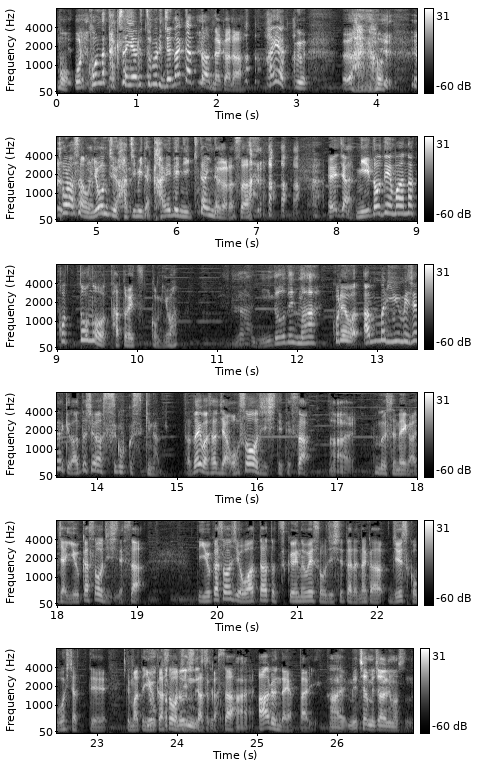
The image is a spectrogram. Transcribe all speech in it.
もう俺こんなたくさんやるつもりじゃなかったんだから。早くあの寅さんを48見た楓に行きたいんだからさ。えじゃあ二度手間なことの例えツッコミは？二度手間。これはあんまり有名じゃないけど私はすごく好きなの例えばさじゃあお掃除しててさはい。娘がじゃあ床掃除してさで床掃除終わった後机の上掃除してたらなんかジュースこぼしちゃってでまた床掃除したとかさあるんですよあるんだやっぱりはい。めちゃめちゃありますね。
